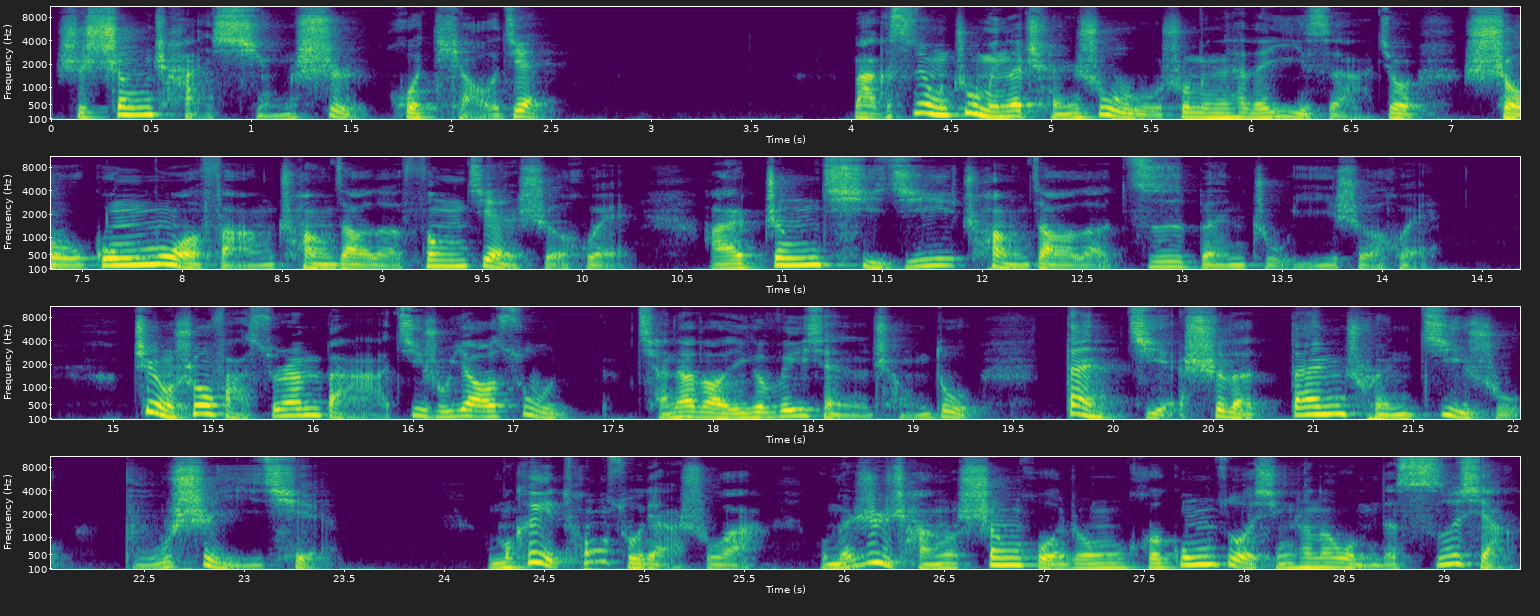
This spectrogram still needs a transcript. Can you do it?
是生产形式或条件。马克思用著名的陈述说明了他的意思啊，就手工磨坊创造了封建社会，而蒸汽机创造了资本主义社会。这种说法虽然把技术要素强调到一个危险的程度，但解释了单纯技术不是一切。我们可以通俗点说啊，我们日常生活中和工作形成的我们的思想，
